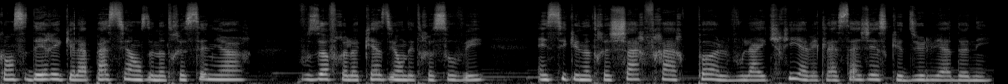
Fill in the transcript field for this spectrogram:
Considérez que la patience de notre Seigneur vous offre l'occasion d'être sauvés, ainsi que notre cher frère Paul vous l'a écrit avec la sagesse que Dieu lui a donnée.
